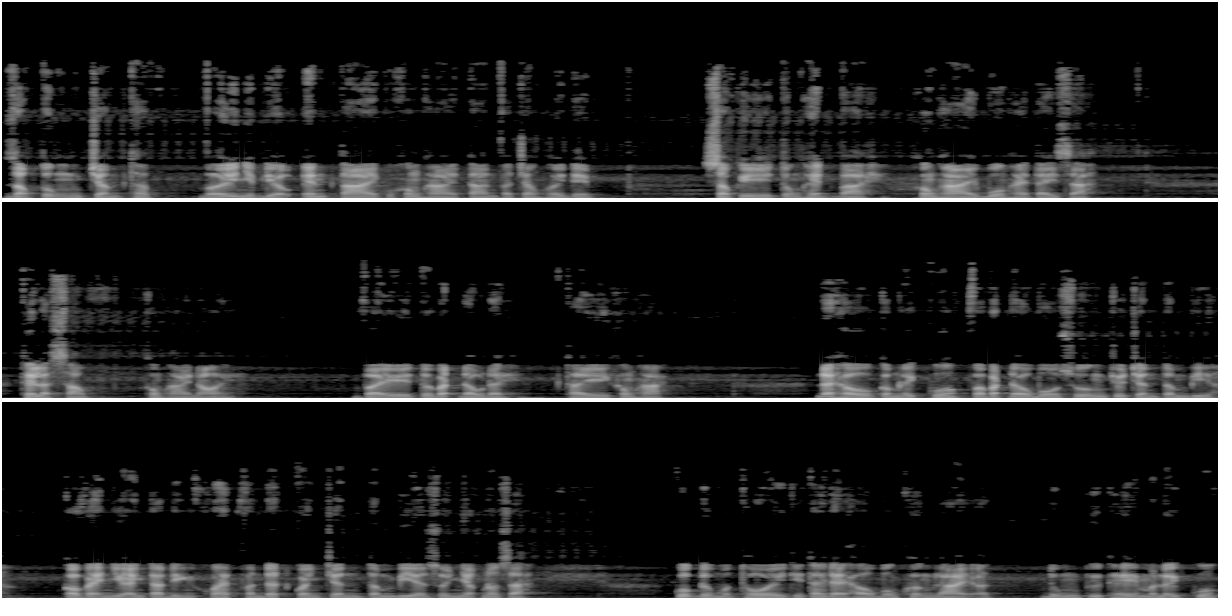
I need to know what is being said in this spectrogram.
Giọng tụng trầm thấp với nhịp điệu êm tai của không hài tàn vào trong hơi đêm. Sau khi tụng hết bài, không hài buông hai tay ra. Thế là xong, không hài nói. Vậy tôi bắt đầu đây, thầy không hài. Đại hầu cầm lấy cuốc và bắt đầu bổ xuống chỗ chân tấm bia. Có vẻ như anh ta định khoét phần đất quanh chân tấm bia rồi nhấc nó ra. Cuốc được một thôi thì tay đại hầu bỗng khựng lại ở đúng tư thế mà lưỡi cuốc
